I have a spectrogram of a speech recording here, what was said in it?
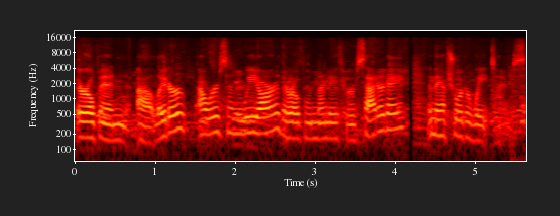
They're open uh, later hours than we are. They're open Monday through Saturday, and they have shorter wait times.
